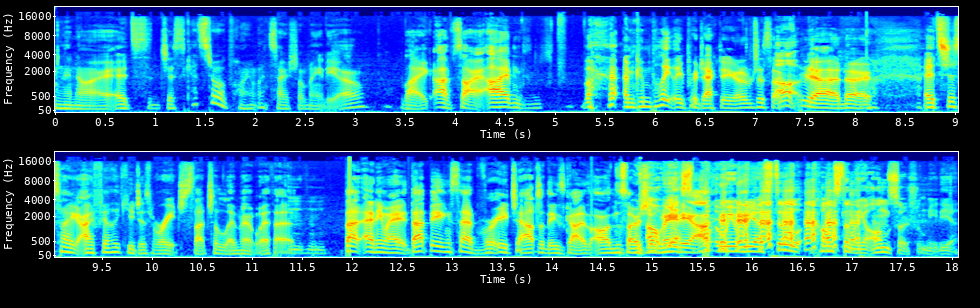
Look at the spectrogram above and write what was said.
I know it's just gets to a point with social media. Like, I'm sorry, I'm I'm completely projecting. I'm just like, Oh. yeah, no. It's just like I feel like you just reach such a limit with it. Mhm. But anyway, that being said, reach out to these guys on social oh media. yes, we we are still constantly on social media.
